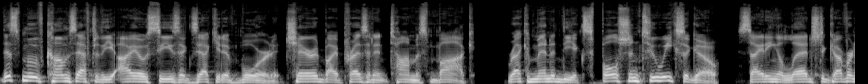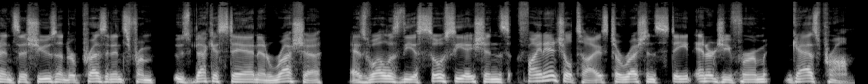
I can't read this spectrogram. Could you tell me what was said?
This move comes after the IOC's executive board, chaired by President Thomas Bach, recommended the expulsion two weeks ago, citing alleged governance issues under presidents from Uzbekistan and Russia, as well as the association's financial ties to Russian state energy firm Gazprom.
